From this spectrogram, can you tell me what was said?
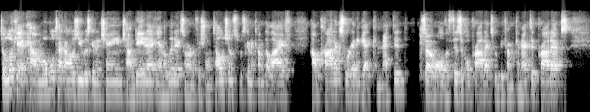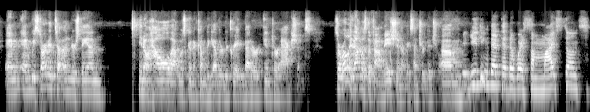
to look at how mobile technology was going to change, how data analytics and artificial intelligence was going to come to life, how products were going to get connected. So all the physical products would become connected products and and we started to understand you know how all that was going to come together to create better interactions. So really that was the foundation of accenture digital. Um, do you think that there were some milestones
